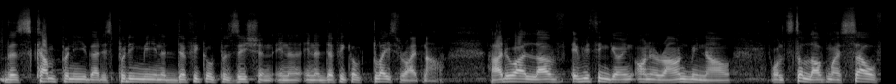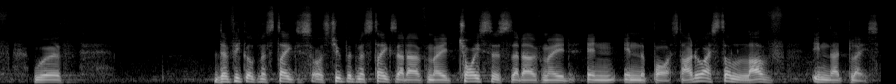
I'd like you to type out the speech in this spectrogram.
this company that is putting me in a difficult position, in a, in a difficult place right now? How do I love everything going on around me now, or still love myself with difficult mistakes or stupid mistakes that I've made, choices that I've made in, in the past? How do I still love in that place?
